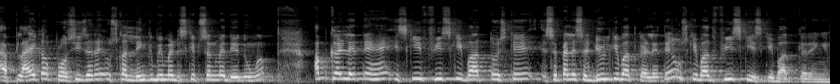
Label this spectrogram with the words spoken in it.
अप्लाई का प्रोसीजर है, उसका लिंक भी मैं डिस्क्रिप्शन में दे दूँगा। अब कर लेते हैं इसकी फ़ीस की बात तो इसके, इससे पहले शेड्यूल की बात कर लेते हैं, उसके बाद फ़ीस की इसकी बात करेंगे।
